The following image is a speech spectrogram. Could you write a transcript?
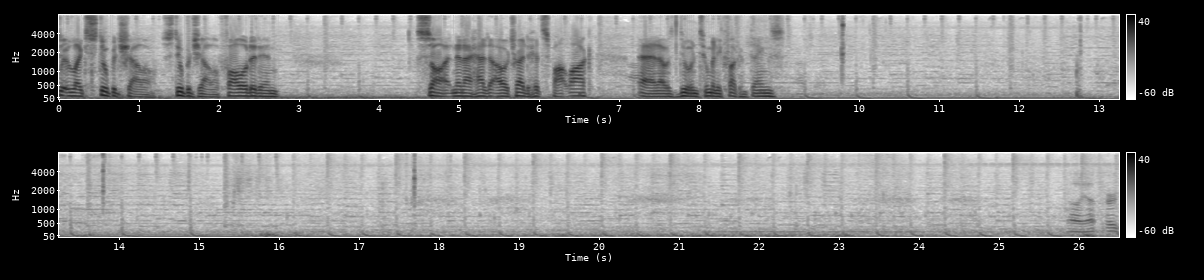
like stupid shallow, stupid shallow. Followed it in, saw it, and then I had to, I tried to hit spot lock, and I was doing too many fucking things. Oh yeah, perch.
